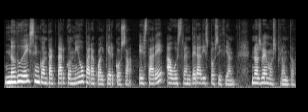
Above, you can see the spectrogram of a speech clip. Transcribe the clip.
No dudéis en contactar conmigo para cualquier cosa. Estaré a vuestra entera disposición. Nos vemos pronto.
